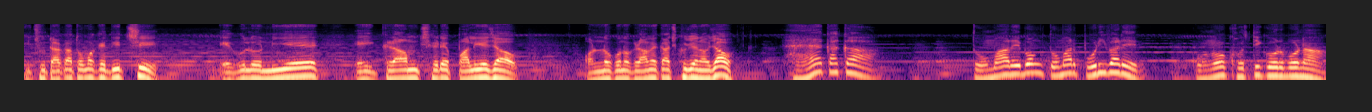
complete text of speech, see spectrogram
কিছু টাকা তোমাকে দিচ্ছি এগুলো নিয়ে এই গ্রাম ছেড়ে পালিয়ে যাও। অন্য কোনো গ্রামে কাজ খুঁজে নাও যাও। হ্যাঁ কাকা। তোমার এবং তোমার পরিবারের কোনো ক্ষতি করব না।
